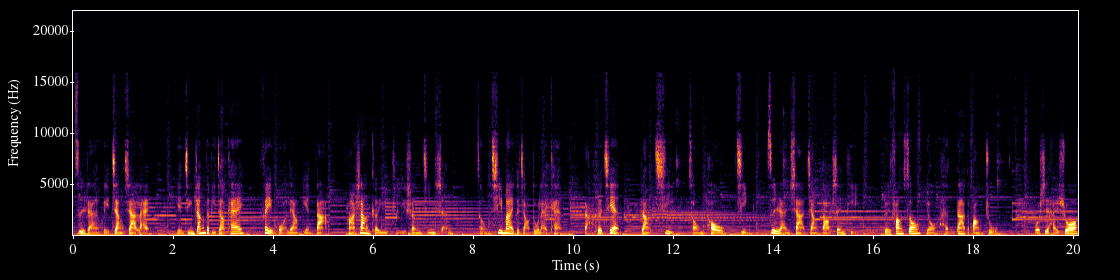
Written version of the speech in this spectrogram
自然会降下来，眼睛张得比较开，肺活量变大，马上可以提升精神。从气脉的角度来看，打呵欠让气从头颈自然下降到身体，对放松有很大的帮助。博士还说，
